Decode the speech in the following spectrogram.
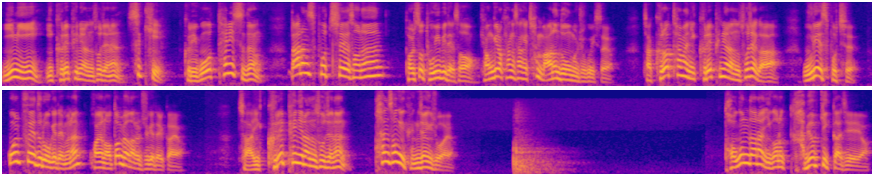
이미 이 그래핀이라는 소재는 스키, 그리고 테니스 등 다른 스포츠에서는 벌써 도입이 돼서 경기력 향상에 참 많은 도움을 주고 있어요. 자, 그렇다면 이 그래핀이라는 소재가 우리의 스포츠, 골프에 들어오게 되면 과연 어떤 변화를 주게 될까요? 자, 이 그래핀이라는 소재는 탄성이 굉장히 좋아요. 더군다나 이거는 가볍기까지예요.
